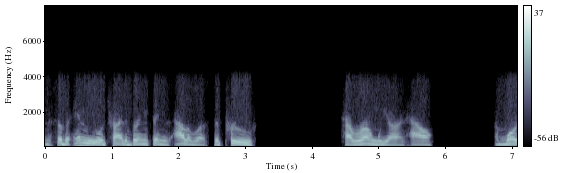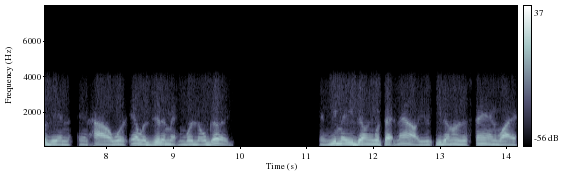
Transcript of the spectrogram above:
And so the enemy will try to bring things out of us to prove how wrong we are and how unworthy and, and how we're illegitimate and we're no good. And you may be dealing with that now. You, you don't understand why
